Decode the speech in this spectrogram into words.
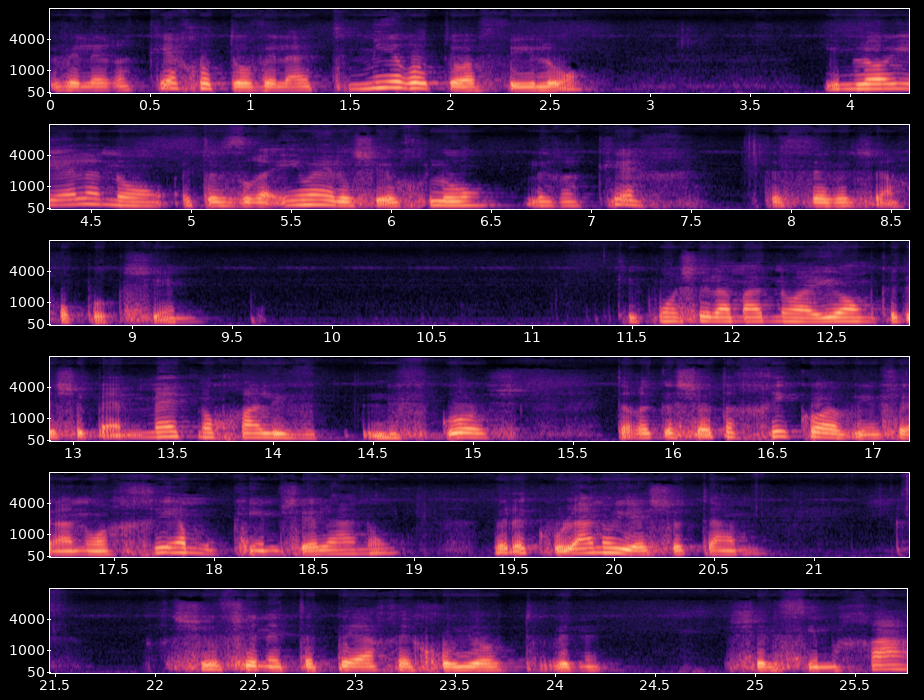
ולרכך אותו ולהתמיר אותו אפילו, אם לא יהיה לנו את הזרעים האלה שיוכלו לרכך את הסבל שאנחנו פוגשים. כי כמו שלמדנו היום, כדי שבאמת נוכל לפגוש את הרגשות הכי כואבים שלנו, הכי עמוקים שלנו, ולכולנו יש אותם, חשוב שנטפח איכויות של שמחה,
